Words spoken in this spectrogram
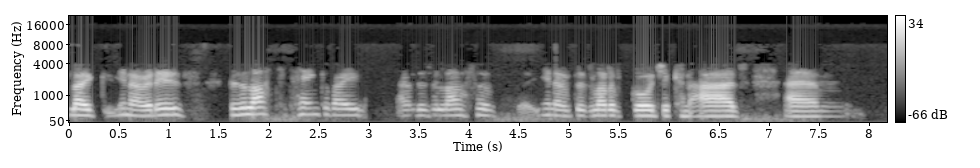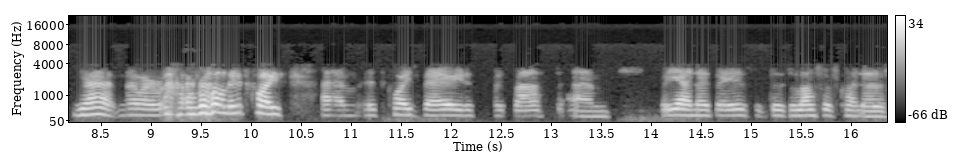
like you know it is. There's a lot to think about, and there's a lot of you know there's a lot of good you can add. Um, yeah, no, our, our role is quite um, it's quite varied, it's quite vast. Um, but yeah, no, there is there's a lot of kind of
